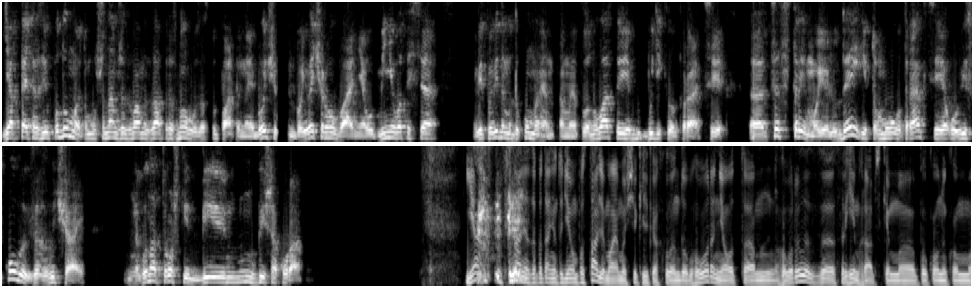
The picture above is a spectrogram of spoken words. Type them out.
Я п'ять разів подумаю, тому що нам же з вами завтра знову заступати на бойове чергування, обмінюватися відповідними документами, планувати будь-які операції. Е, Це стримує людей, і тому от реакція у військових зазвичай вона трошки бі, ну, більш акуратна. Я фінальне запитання тоді вам поставлю. Маємо ще кілька хвилин до обговорення. От ем, говорили з Сергієм Грабським, е, полковником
